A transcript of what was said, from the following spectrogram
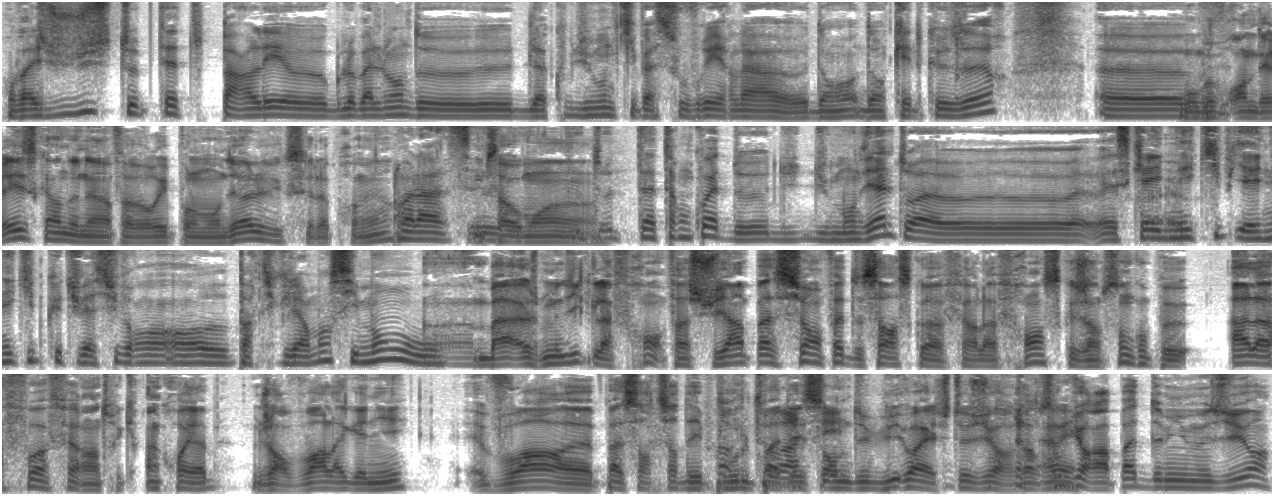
On va juste peut-être parler euh, globalement de, de la Coupe du Monde qui va s'ouvrir là euh, dans, dans quelques heures. Euh, on peut prendre des risques, hein, donner un favori pour le mondial vu que c'est la première. voilà. Comme ça au moins. T'attends quoi de- du, du mondial, toi euh, Est-ce qu'il y a une équipe, il y a une équipe que tu vas suivre en- en- particulièrement, Simon ou... Euh, Bah, je me dis que la France, enfin, je suis impatient en fait de savoir ce que va faire la France, que j'ai l'impression qu'on peut à la fois faire un truc incroyable, genre voir la gagner, voir euh, pas sortir des poules, pas descendre du but. Ouais, je te jure, j'ai l'impression Ah ouais. qu'il y aura pas de demi-mesure.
